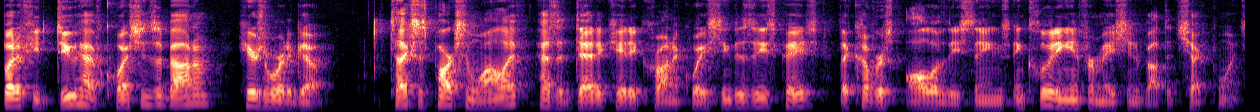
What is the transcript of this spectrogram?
but if you do have questions about them, here's where to go. Texas Parks and Wildlife has a dedicated chronic wasting disease page that covers all of these things, including information about the checkpoints.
